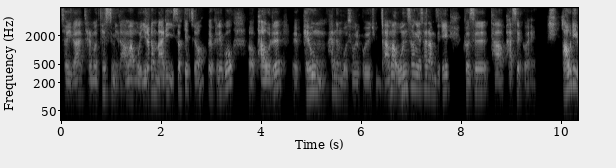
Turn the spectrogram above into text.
저희가 잘못했습니다. 아마 뭐 이런 말이 있었겠죠. 그리고 어, 바울을 배웅하는 모습을 보여줍니다. 아마 온 성의 사람들이 그것을 다 봤을 거예요. 바울이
